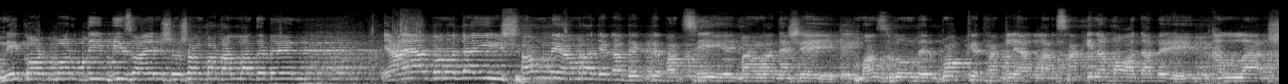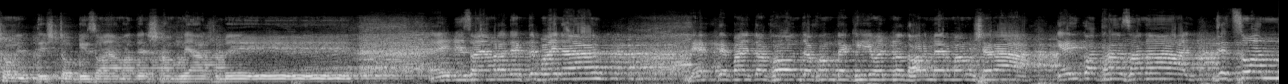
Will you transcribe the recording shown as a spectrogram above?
নিকটবর্তী বিজয়ের সুসংবাদ আল্লাহ দেবেন। অনুযায়ী, সামনে আমরা যেটা দেখতে পাচ্ছি, এই বাংলাদেশে মাজলুমদের পক্ষে থাকলে আল্লাহর সাকিনা পাওয়া যাবে। আল্লাহর সুনির্দিষ্ট বিজয় আমাদের সামনে আসবে। এই বিষয় আমরা দেখতে পাই না। দেখতে পাই তখন যখন দেখি অন্য ধর্মের মানুষেরা এই কথা জানায় যে চুয়ান্ন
